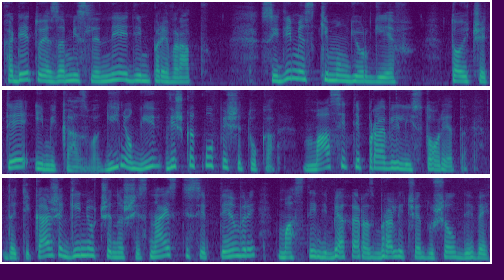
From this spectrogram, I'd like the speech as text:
където е замислен не един преврат, седиме с Кимон Георгиев. Той чете и ми казва, Гиньо, ги, виж какво пише тук. Масите правили историята. Да ти каже, Гиньо, че на 16 септември масите ни бяха разбрали, че е дошъл 9.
